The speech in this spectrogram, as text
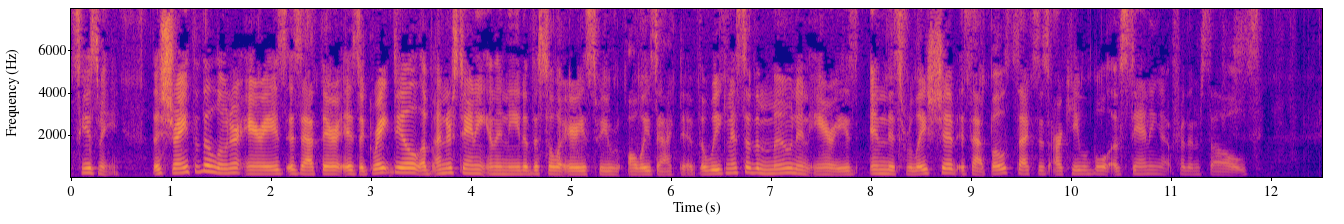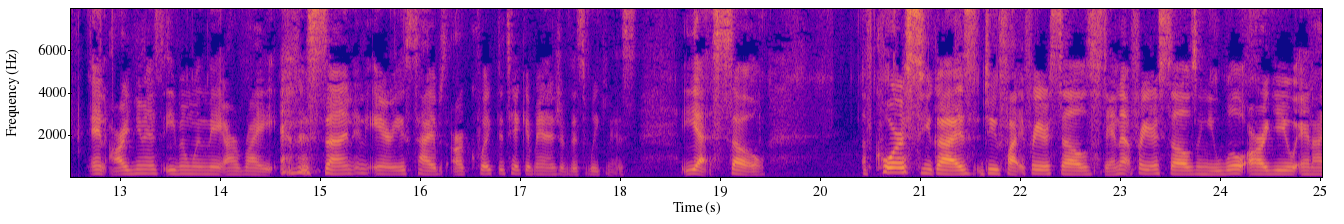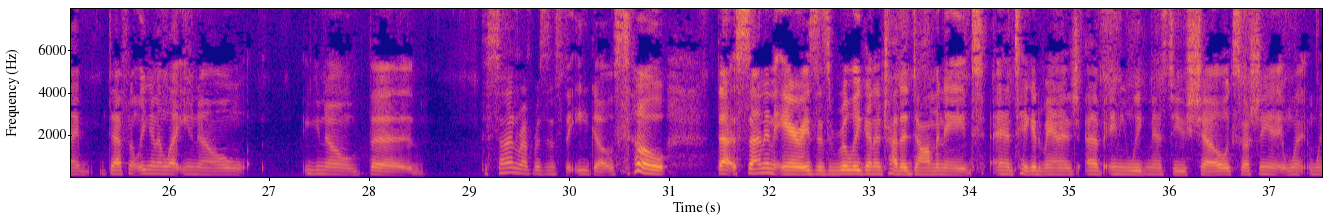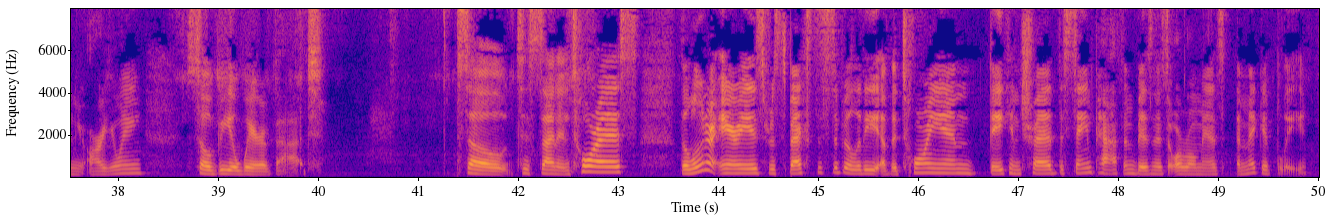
Excuse me. The strength of the lunar Aries is that there is a great deal of understanding and the need of the solar Aries to be always active. The weakness of the moon in Aries in this relationship is that both sexes are capable of standing up for themselves in arguments even when they are right. And the sun and Aries types are quick to take advantage of this weakness. Yes, so of course, you guys do fight for yourselves, stand up for yourselves, and you will argue. And I'm definitely going to let you know, you know, the the sun represents the ego, so that sun in Aries is really going to try to dominate and take advantage of any weakness you show, especially when when you're arguing. So be aware of that. So to sun in Taurus. The lunar Aries respects the stability of the Taurian. They can tread the same path in business or romance amicably.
